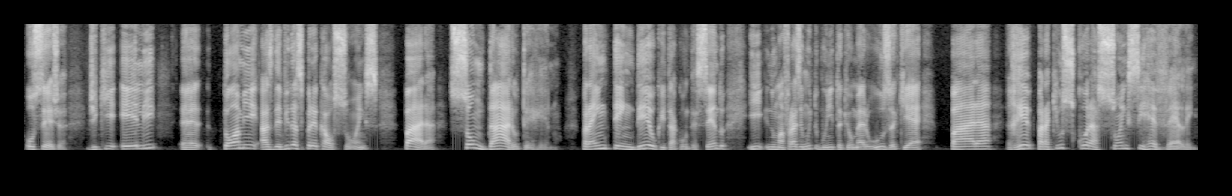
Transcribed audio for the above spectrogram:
Ou seja, de que ele é, tome as devidas precauções para sondar o terreno, para entender o que está acontecendo e numa frase muito bonita que Homero usa, que é para, re, para que os corações se revelem.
